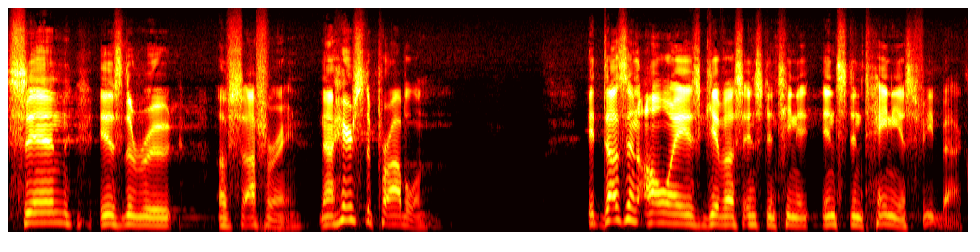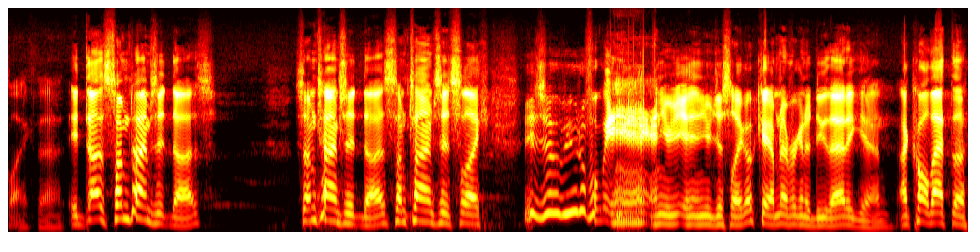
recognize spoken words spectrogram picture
Sin is the root of suffering. Now, here's the problem it doesn't always give us instantaneous feedback like that. It does, sometimes it does. Sometimes it does. Sometimes it's like, it's so beautiful. And you're, and you're just like, okay, I'm never going to do that again. I call that the,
